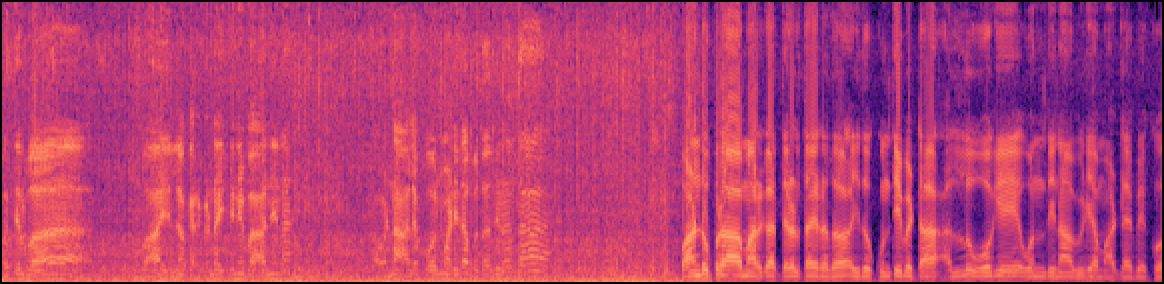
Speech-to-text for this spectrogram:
ಗೊತ್ತಿಲ್ವಾ? ಬಾ ಎಲ್ಲೋ ಕರ್ಕೊಂಡು ಹೋಯ್ತೀನಿ ಬಾ ನೀನ. ಅವಣ್ಣ ಅಲ್ಲೇ ಫೋನ್ ಮಾಡಿದ ಬತ್ತದಿರಂತ? ಪಾಂಡುಪುರ ಮಾರ್ಗ ತೆರಳ್ತಾ ಇರೋದು. ಇದು ಕುಂತಿ ಬೆಟ್ಟ. ಅಲ್ಲೂ ಹೋಗಿ ಒಂದಿನ ವಿಡಿಯೋ ಮಾಡಲೇಬೇಕು.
